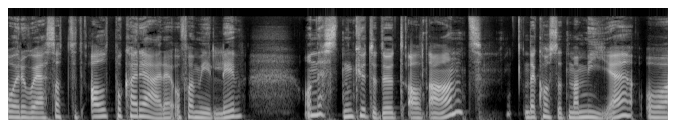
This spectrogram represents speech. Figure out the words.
Året hvor jeg satset alt på karriere og familieliv og nesten kuttet ut alt annet. Det kostet meg mye, og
